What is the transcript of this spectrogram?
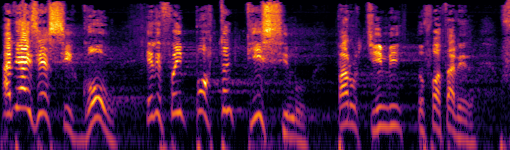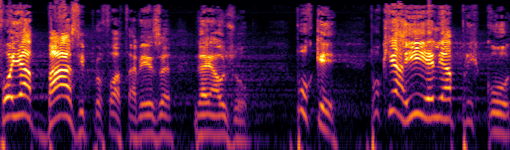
Aliás, esse gol, ele foi importantíssimo para o time do Fortaleza. Foi a base para o Fortaleza ganhar o jogo. Por quê? Porque aí ele aplicou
